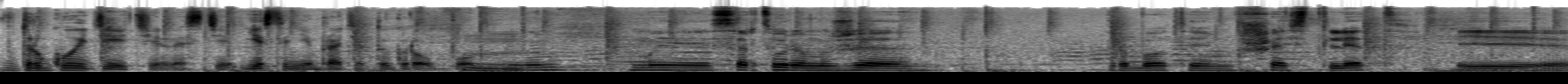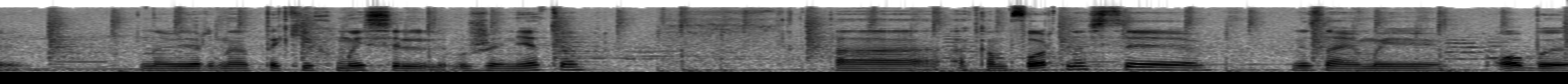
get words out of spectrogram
в другой деятельности, если не брать эту группу? Ну, мы с Артуром уже работаем 6 лет, и, наверное, таких мыслей уже нету. А о комфортности, не знаю, мы оба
